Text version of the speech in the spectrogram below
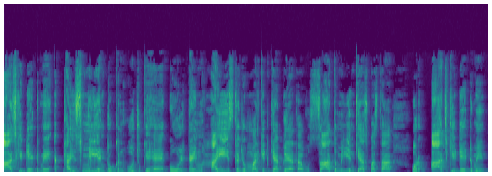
आज की डेट में 28 मिलियन टोकन हो चुके हैं। ऑल टाइम हाई इसका जो मार्केट कैप गया था, वो सात मिलियन के आसपास था। और आज की डेट में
